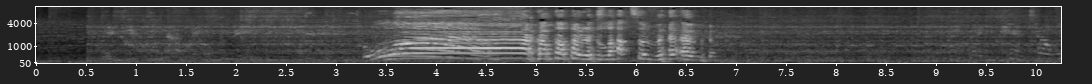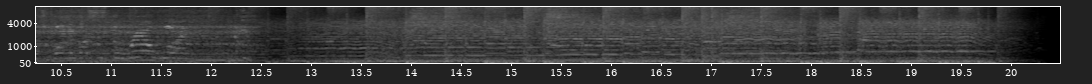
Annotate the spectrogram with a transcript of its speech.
Wow! There's lots of them.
